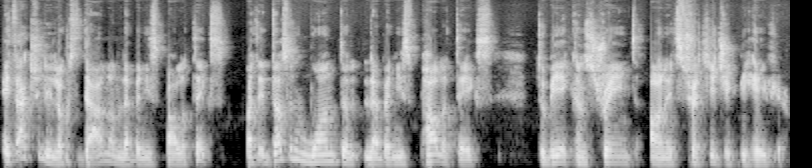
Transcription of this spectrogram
It actually looks down on Lebanese politics, but it doesn't want the Lebanese politics to be a constraint on its strategic behavior.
